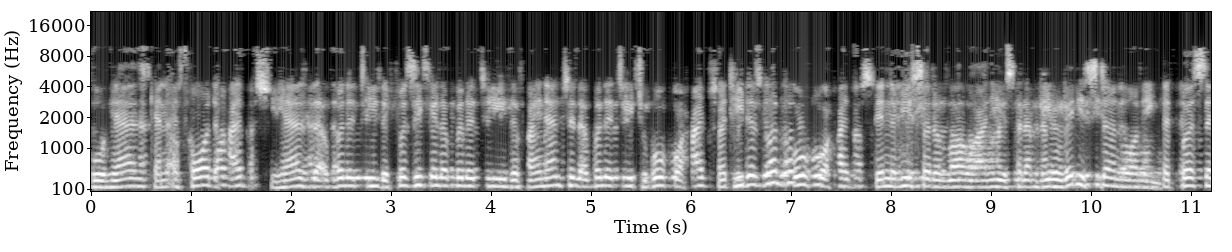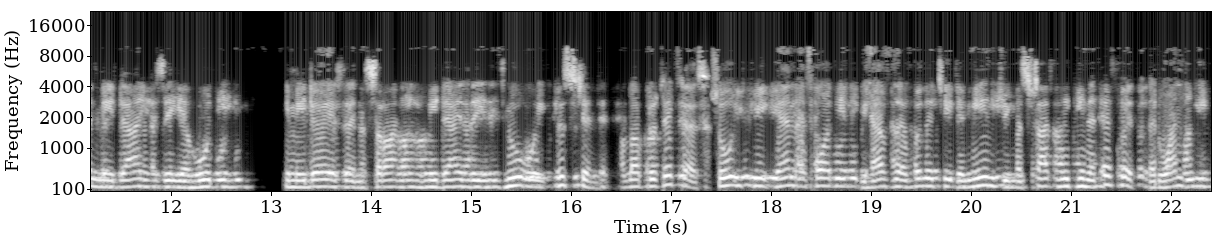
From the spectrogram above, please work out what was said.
who has, can afford Hajj, he has the ability, the physical ability, the financial ability to go for Hajj, but he does not go for Hajj. Then Nabi sallallahu alayhi wasallam gave a very stern warning. That person may die as a Yahudi, he may die as a Nasrani, he may die as a Jew a Christian. Allah protect us. So if we can afford it, we have the ability, the means, we must start making an effort that one day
